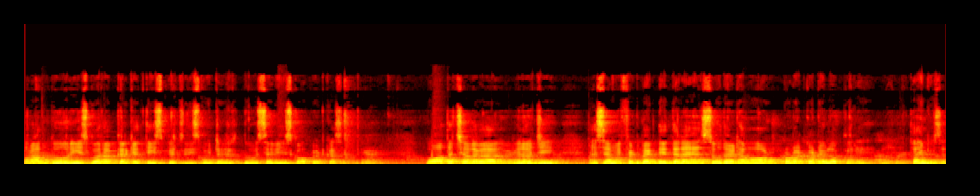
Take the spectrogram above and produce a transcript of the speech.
और आप दूर ही इसको रख करके तीस पैंतीस मीटर दूर से भी इसको ऑपरेट कर सकते हैं। बहुत अच्छा लगा विनोद जी, ऐसे हमें फीडबैक देते रहें सो दैट हम और प्रोडक्ट को डेवलप करें। थैंक यू सर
